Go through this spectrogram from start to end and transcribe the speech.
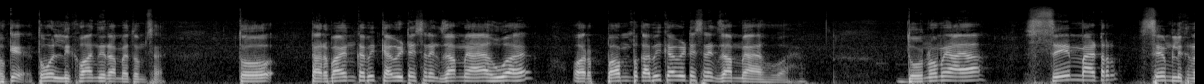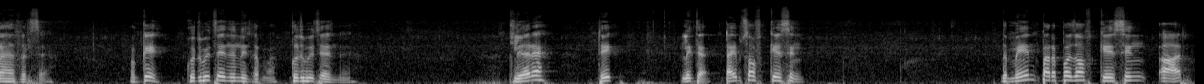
okay तो वो लिखवा नहीं रहा मैं तुमसे। तो टरबाइन का भी कैविटेशन एग्ज़ाम में आया हुआ है और पंप का भी कैविटेशन एग्ज़ाम में आया हुआ है। दोनों में आया सेम मैटर सेम लिखना है फिर से। ओके कुछ भी चेंज नहीं करना, कुछ भी चेंज नहीं। क्लियर है? ठीक? लिखते हैं types of casing the main purpose of casing are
